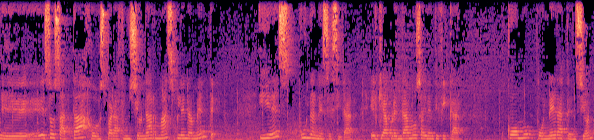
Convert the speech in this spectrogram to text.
eh, esos atajos para funcionar más plenamente. Y es una necesidad el que aprendamos a identificar cómo poner atención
